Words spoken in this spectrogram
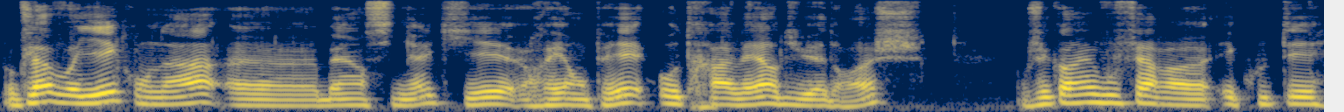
Donc là, vous voyez qu'on a euh, ben, un signal qui est réampé au travers du headrush. Je vais quand même vous faire euh, écouter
